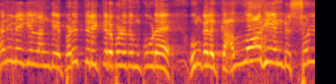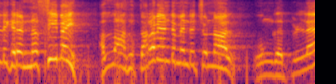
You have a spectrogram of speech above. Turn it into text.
தனிமையில் அங்கே படுத்திருக்கிற பொழுதும் கூட உங்களுக்கு அல்லாஹ் என்று சொல்லுகிற நசீபை அல்லாஹு தர வேண்டும் என்று சொன்னால் உங்க பிள்ளை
